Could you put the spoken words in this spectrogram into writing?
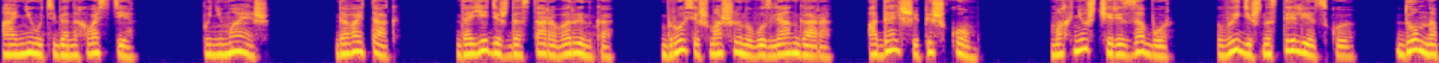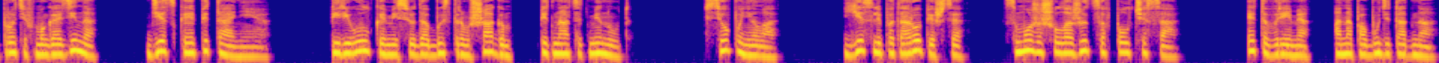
а они у тебя на хвосте. Понимаешь? Давай так. Доедешь до старого рынка, бросишь машину возле ангара, а дальше пешком. Махнешь через забор, выйдешь на Стрелецкую, дом напротив магазина детское питание. Переулками сюда быстрым шагом 15 минут. Все поняла? Если поторопишься, сможешь уложиться в полчаса. Это время она побудет одна.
